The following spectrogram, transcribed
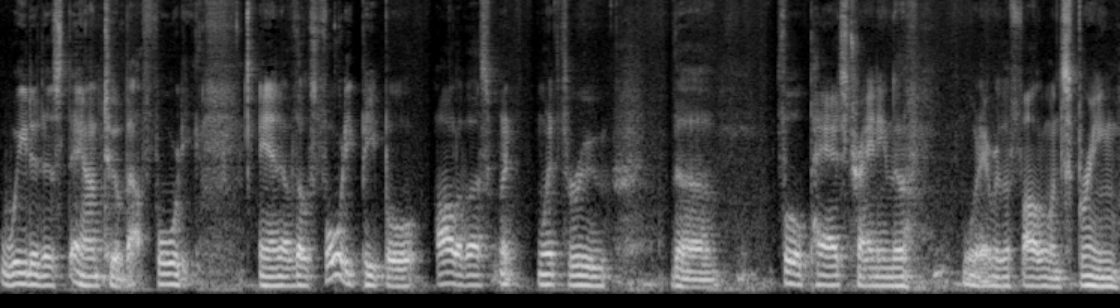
weeded us down to about 40. And of those 40 people, all of us went, went through the full pads training, the whatever the following spring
